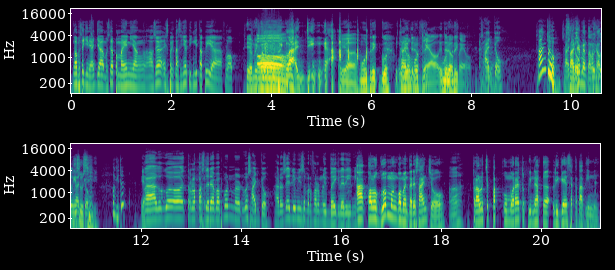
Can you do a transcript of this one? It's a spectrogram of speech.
Nggak mesti gini aja, maksudnya pemain yang harusnya ekspektasinya tinggi tapi ya flop. Ya Mikael Oh. Mudrik lah anjing. Iya, Mudrik gue. Mikhail Udah, itu Mudrik. fail, itu udah Mudrik. fail. Sancho. Sancho. Saja mental health issue Sancho. sih. Oh gitu? Ya. Nah, gue terlepas dari apa pun menurut gue Sancho. Harusnya dia bisa perform lebih baik dari ini. Ah, kalau gue mengkomentari Sancho, Hah? terlalu cepat umurnya untuk pindah ke liga yang seketat ini.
